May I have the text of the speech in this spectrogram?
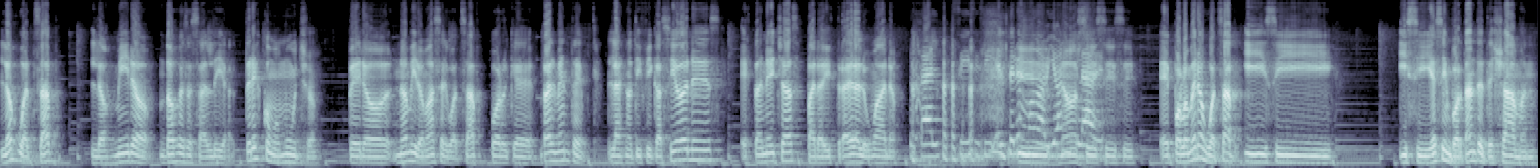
Los WhatsApp los miro dos veces al día, tres como mucho, pero no miro más el WhatsApp porque realmente las notificaciones están hechas para distraer al humano. Total, sí, sí, sí, el celo en modo avión. No, clave. sí, sí, sí. Eh, por lo menos WhatsApp. Y si. Y si es importante, te llaman.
